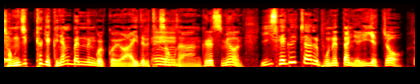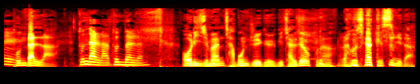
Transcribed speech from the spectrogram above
정직하게 그냥 뱉는 걸 거예요. 아이들의 네. 특성상. 그랬으면 이 세 글자를 보냈단 얘기겠죠. 네. 돈 달라. 돈 달라, 돈 달라. 어리지만 자본주의 교육이 잘 되었구나라고 생각했습니다.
